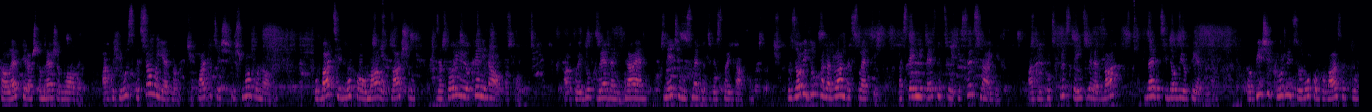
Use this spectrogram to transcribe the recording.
kao leptira što mrežom love. Ako ti uspe samo jednom, uhvatit ćeš još mnogo nove. Ubaci duha u malu flašu, zatvori ju i okreni naopako. Ako je duh vredan i trajan, neće mu smetati da stoji tako. Pozovi duha na dlan da sleti, pa stegni pesnicu i sve snage. Ako kroz prste izvira dva, znaj da si dobio prijatelja. Opiši kružnicu rukom po vazduhu,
